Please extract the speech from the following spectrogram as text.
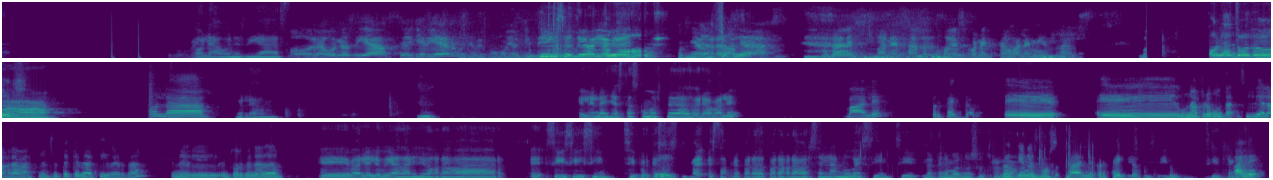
Hola, buenos días. Hola, buenos días. ¿Se oye bien? Pues ya me pongo yo aquí. Sí, se te oye bien. Genial, gracias. Vale, Vanessa, lo dejo desconectado, ¿vale? Mientras. Hola a todos. Hola. Hola. Hola. Elena, ya estás como hospedadora, ¿vale? Vale, perfecto. Eh, eh, una pregunta. Silvia, la grabación se te queda a ti, ¿verdad? En, el, en tu ordenador. Eh, vale, le voy a dar yo a grabar. Eh, sí, sí, sí, sí, porque Sí. está, está preparado para grabarse en la nube, sí, sí, la tenemos nosotros. Lo tienes vos. Vale, perfecto. sí, sí. Vale,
